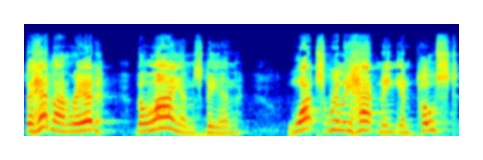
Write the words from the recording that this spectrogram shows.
the headline read, The Lion's Den What's Really Happening in Post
